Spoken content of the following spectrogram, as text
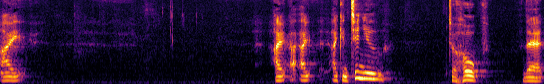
I I, I, I continue to hope that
